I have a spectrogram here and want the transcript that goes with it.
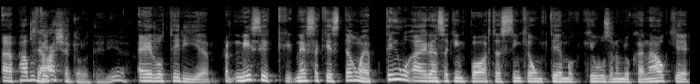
Ah, Pablo Você acha que é loteria? é loteria. Nesse, nessa questão é, tem a herança que importa, assim, que é um tema que eu uso no meu canal, que é,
